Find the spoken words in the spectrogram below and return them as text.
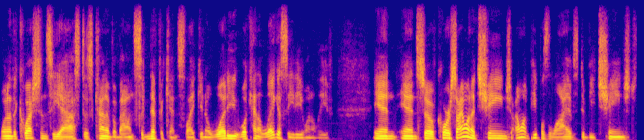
one of the questions he asked is kind of about significance, like you know, what do you, what kind of legacy do you want to leave? And and so of course I want to change. I want people's lives to be changed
